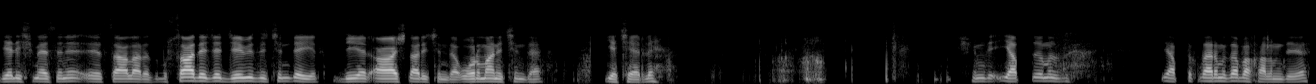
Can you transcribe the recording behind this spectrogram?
gelişmesini e, sağlarız. Bu sadece ceviz için değil, diğer ağaçlar için de, orman için de geçerli. Şimdi yaptığımız yaptıklarımıza bakalım diğer.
